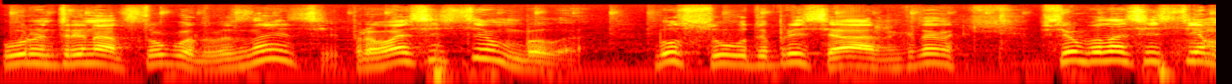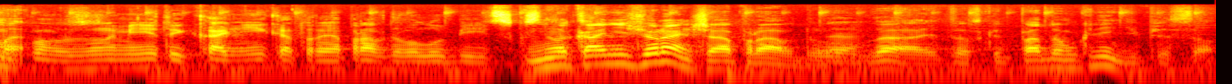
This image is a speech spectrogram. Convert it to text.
Уровень 13 года, вы знаете, правовая система была. Был суд и присяжных. И так далее. Все была система. Ну, знаменитый Кони, который оправдывал убийц, кстати. Ну, Кани еще раньше оправдывал, да, и, так сказать, потом книги писал.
